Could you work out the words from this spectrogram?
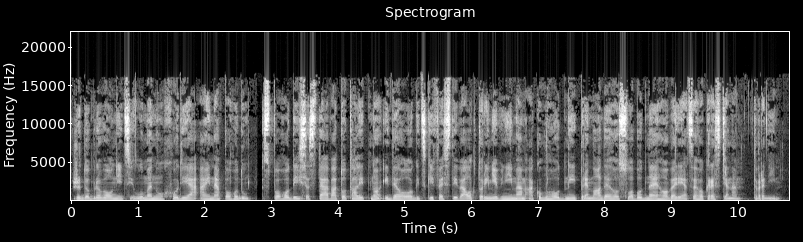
že dobrovoľníci Lumenu chodia aj na Pohodu. Z Pohody sa stáva totalitno-ideologický festival, ktorý nevnímam ako vhodný pre mladého slobodného veriaceho kresťana, tvrdí.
